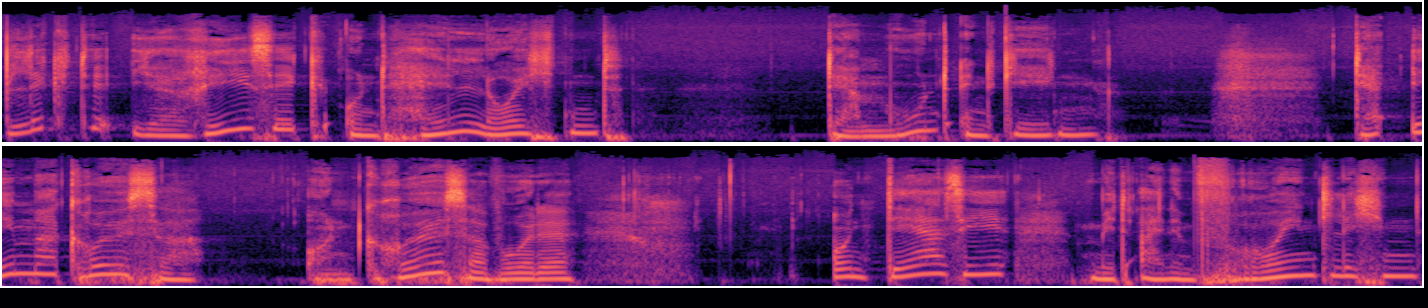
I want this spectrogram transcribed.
blickte ihr riesig und hell leuchtend der Mond entgegen, der immer größer und größer wurde und der sie mit einem freundlichen,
